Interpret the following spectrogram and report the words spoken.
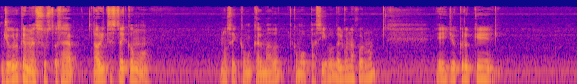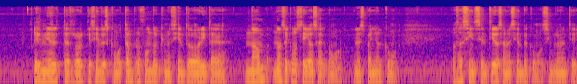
yo creo que me asusta, o sea, ahorita estoy como no sé, como calmado, como pasivo de alguna forma. Eh, yo creo que el miedo al terror que siento es como tan profundo que me siento ahorita numb, no sé cómo se diga, o sea, como en español, como, o sea, sin sentido, o sea, me siento como simplemente,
